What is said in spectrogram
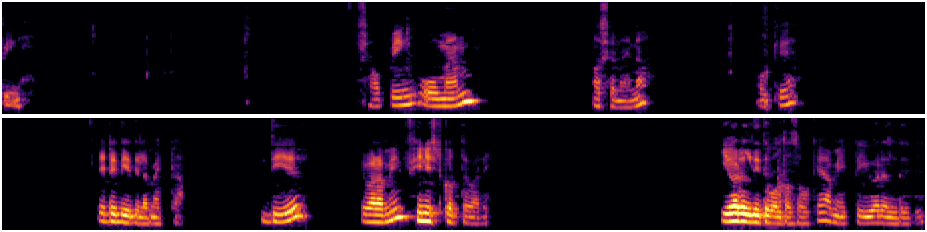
shopping shopping ও ম্যাম আসে নাই না? ওকে এটা দিয়ে দিলাম একটা। দিয়ে এবার আমি ফিনিশ করতে পারি। ইউআরএল দিতে বলতেছে ওকে আমি একটা ইউআরএল দিয়ে দিই।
